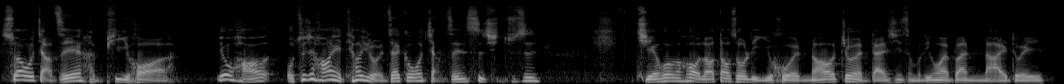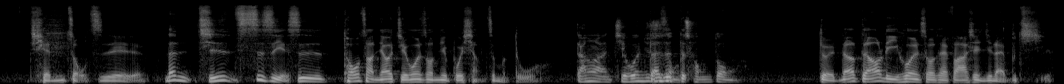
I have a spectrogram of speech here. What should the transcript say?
虽然我讲这些很屁话，因为我好像我最近好像也听到有人在跟我讲这件事情，就是。结婚后，然后到时候离婚，然后就很担心什么另外一半拿一堆钱走之类的。那其实事实也是，通常你要结婚的时候，你也不会想这么多。当然，结婚就是这种冲动。对，然后等到离婚的时候才发现已经来不及了。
